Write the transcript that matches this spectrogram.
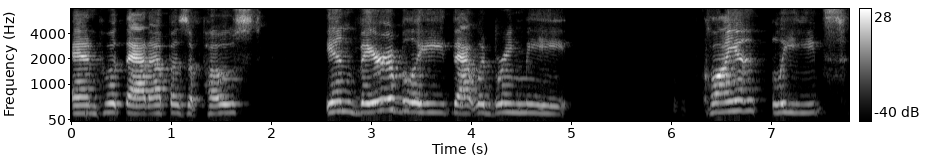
and put that up as a post, invariably that would bring me client leads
